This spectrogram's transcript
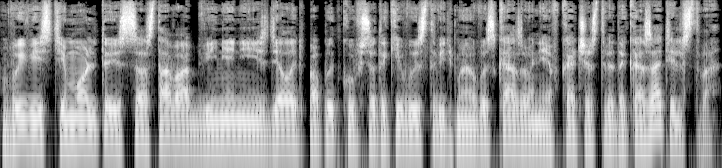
Вывести Мольто из состава обвинений и сделать попытку все-таки выставить мое высказывание в качестве доказательства,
